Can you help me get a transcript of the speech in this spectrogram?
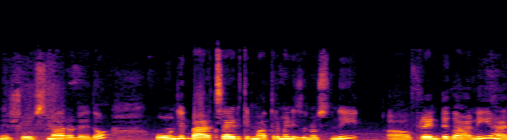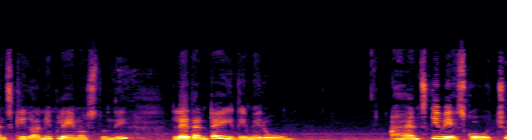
మీరు చూస్తున్నారో లేదో ఓన్లీ బ్యాక్ సైడ్కి మాత్రమే డిజైన్ వస్తుంది. ఫ్రంట్ కానీ హ్యాండ్స్కి కానీ ప్లెయిన్ వస్తుంది. లేదంటే ఇది మీరు హ్యాండ్స్కి వేసుకోవచ్చు.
